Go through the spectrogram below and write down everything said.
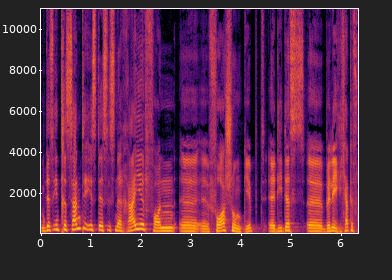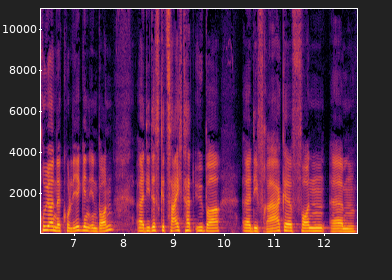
Das Interessante ist, das ist eine Reihe von äh, äh, Forschung gibt, äh, die das äh, belegt. Ich hatte früher eine Kollegin in Bonn, äh, die das gezeigt hat über äh, die Frage von ähm,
